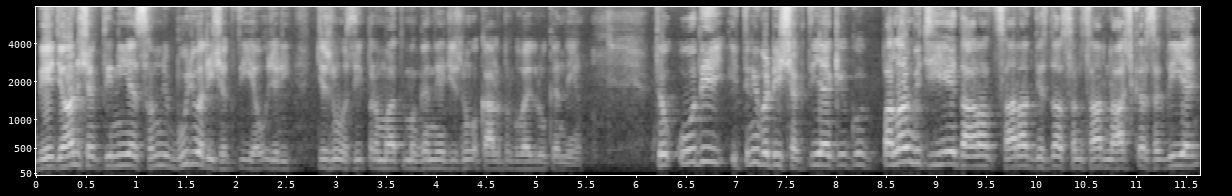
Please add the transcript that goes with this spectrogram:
ਬੇਜਾਨ ਸ਼ਕਤੀ ਨਹੀਂ ਹੈ, ਸਮਝ ਬੂਝ ਵਾਲੀ ਸ਼ਕਤੀ ਹੈ ਉਹ ਜਿਹੜੀ ਜਿਸ ਨੂੰ ਅਸੀਂ ਪਰਮਾਤਮਾ ਕਹਿੰਦੇ ਹਾਂ ਜਿਸ ਨੂੰ ਅਕਾਲ ਪੁਰਖ ਵਾਹਿਗੁਰੂ ਕਹਿੰਦੇ ਹਾਂ ਤੇ ਉਹਦੀ ਇਤਨੀ ਵੱਡੀ ਸ਼ਕਤੀ ਹੈ ਕਿ ਕੋਈ ਪਲਾਂ ਵਿੱਚ ਹੀ ਇਹ ਦਾਰਾ ਸਾਰਾ ਦਿਸ ਦਾ ਸੰਸਾਰ ਨਾਸ਼ ਕਰ ਸਕਦੀ ਹੈ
